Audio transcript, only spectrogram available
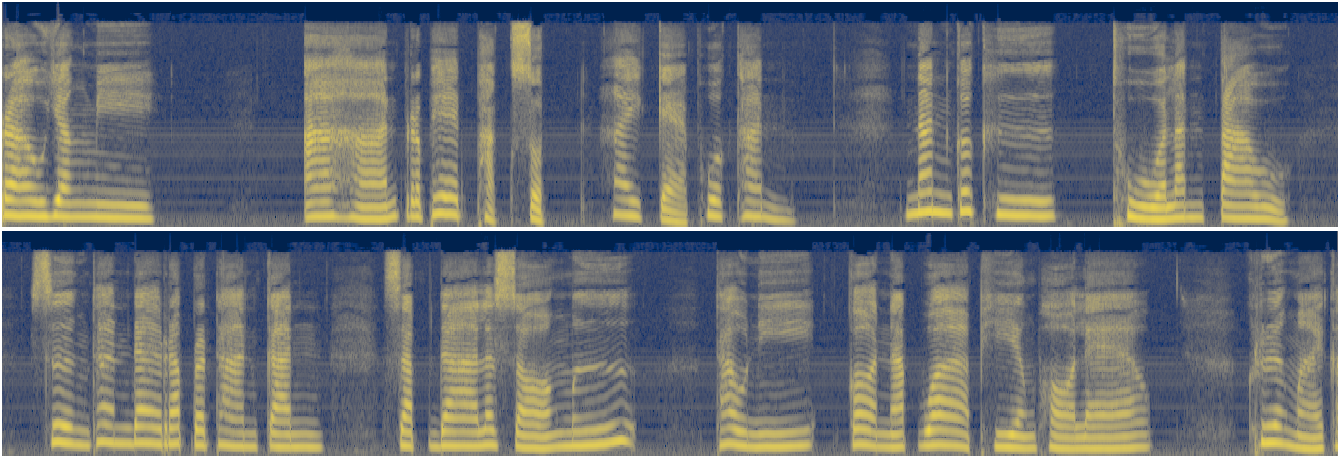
เรายังมี อาหารประเภทผักสดให้แก่พวกท่าน นั่นก็คือ ถั่วลันเตา ซึ่งท่านได้รับประทานกัน สัปดาห์ละสองมื้อ เท่านี้ก็นับว่าเพียงพอแล้ว เครื่องหมายค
